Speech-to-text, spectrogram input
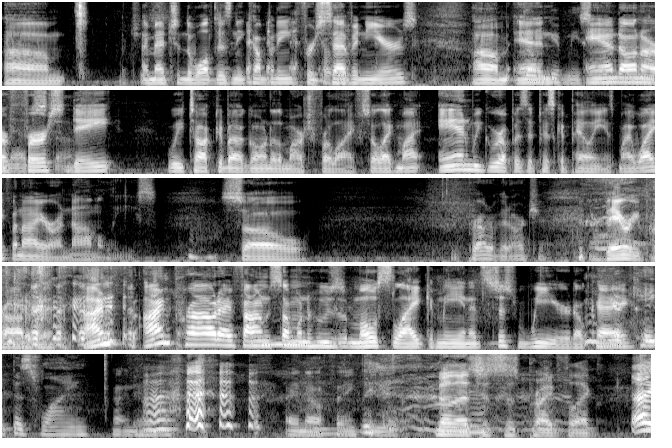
Um, Which I mentioned the Walt Disney Company for seven years, um, and and on on our first stuff. date, we talked about going to the March for Life. So like my and we grew up as Episcopalians. My wife and I are anomalies. So You're proud of it, aren't you? very proud of it. I'm I'm proud I found someone who's most like me, and it's just weird. Your Okay. cape is flying. I know. I know. Thank you. No, that's just his pride flag. I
